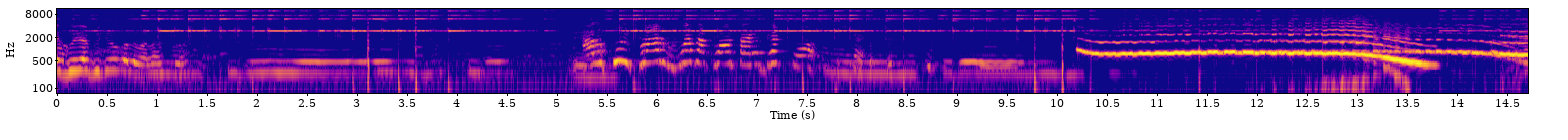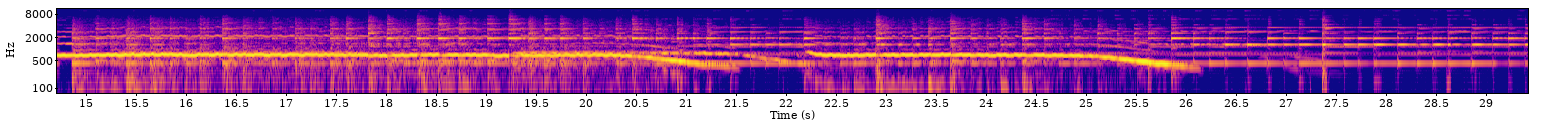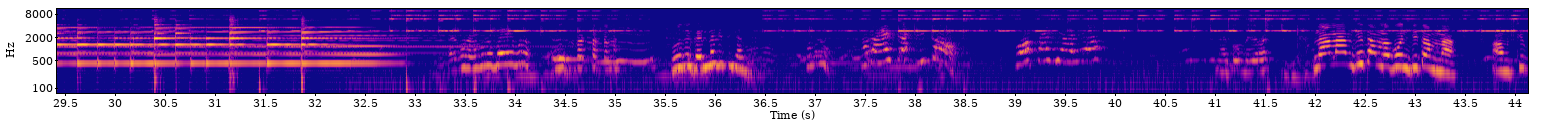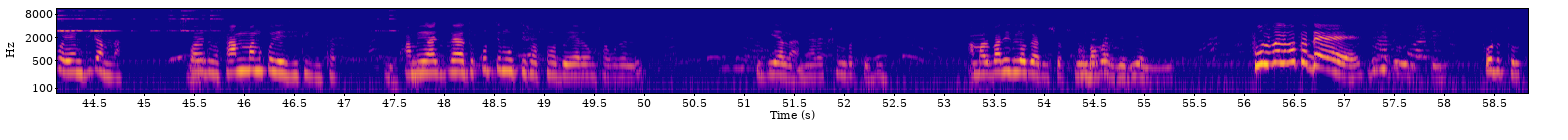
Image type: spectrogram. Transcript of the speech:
এদিকে ঘুরে ভিডিও করলে ভালো আসলো আর তুই ছড় মজা ছড় তাকে দেখতো তো ও কাজে আয়া না তো না আমি দিতাম না বোন দিতাম না। আমি ঠিক হয় আমি দিতাম না। পরে তুমি সম্মান করেছি ঠিকই থাক আমি এক জায়গায় তো কুর্তি মূর্তি সবসময় দই আর ঠাকুরের লেগে। তুই দিয়ালা আমি আর এক সোমবারতে দিই আমার বাড়ির লোক আমি সবসময় ফুল বেলবো তো দে। তো ফটো তুল।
